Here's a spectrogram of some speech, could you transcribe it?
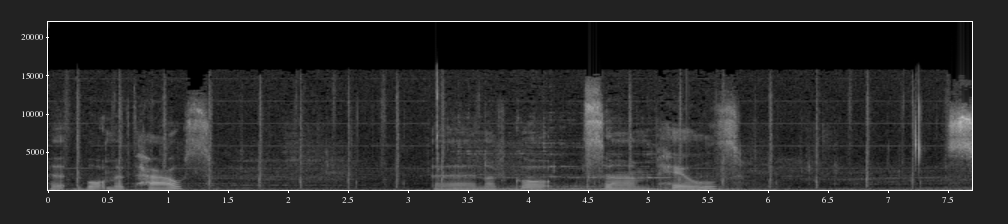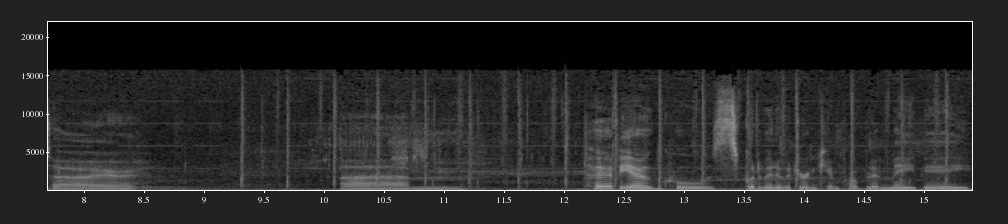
at the bottom of the house. And I've got some pills. So... Um... Pervy Uncle's got a bit of a drinking problem. Maybe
